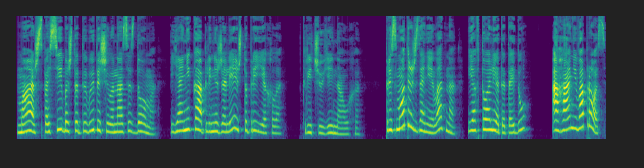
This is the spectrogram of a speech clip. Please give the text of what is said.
«Маш, спасибо, что ты вытащила нас из дома. Я ни капли не жалею, что приехала!» Кричу ей на ухо. «Присмотришь за ней, ладно? Я в туалет отойду?» «Ага, не вопрос!»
